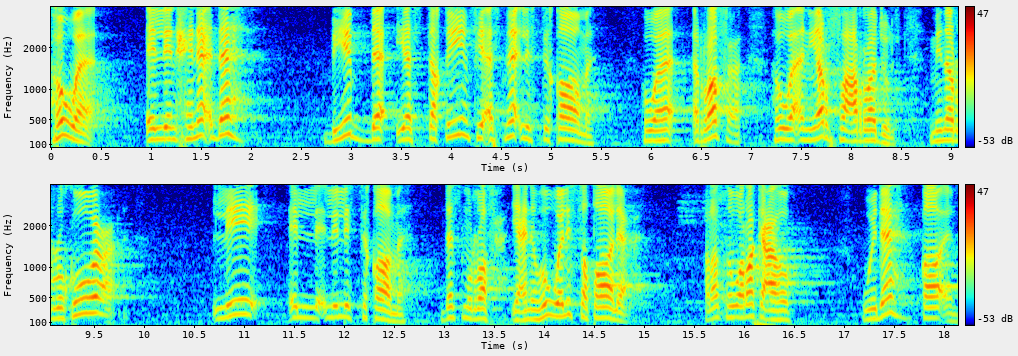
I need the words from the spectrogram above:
هو الانحناء ده بيبدأ يستقيم في أثناء الاستقامة. هو الرفع هو أن يرفع الرجل من الركوع للاستقامة. ده اسمه الرفع. يعني هو لسه طالع. خلاص هو ركع اهو. وده قائم.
